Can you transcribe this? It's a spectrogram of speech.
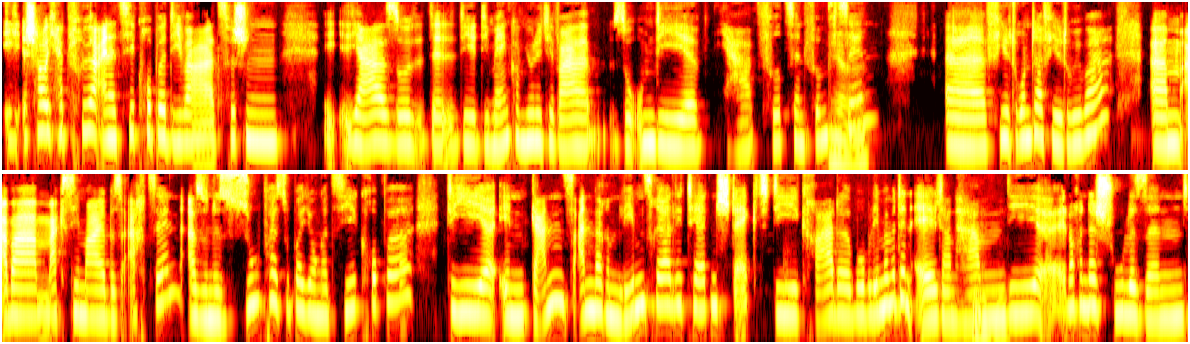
Ich schau, ich hatte früher eine Zielgruppe, die war zwischen, ja, so die die Main Community war so um die ja 14, 15. Ja äh, viel drunter, viel drüber, ähm, aber maximal bis 18. Also eine super, super junge Zielgruppe, die in ganz anderen Lebensrealitäten steckt, die gerade Probleme mit den Eltern haben, mhm. die äh, noch in der Schule sind,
